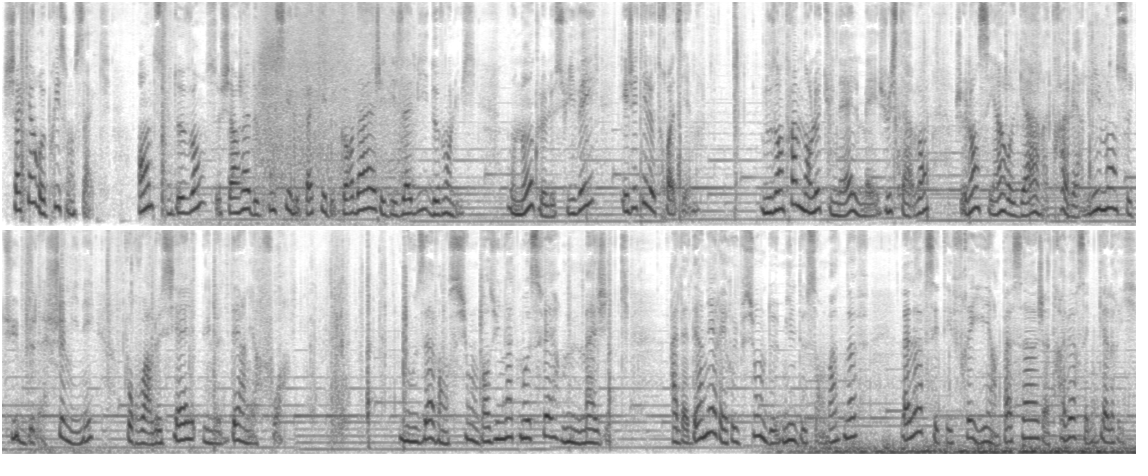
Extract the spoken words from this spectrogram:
Chacun reprit son sac. Hans, devant, se chargea de pousser le paquet des cordages et des habits devant lui. Mon oncle le suivait et j'étais le troisième. Nous entrâmes dans le tunnel, mais juste avant, je lançai un regard à travers l'immense tube de la cheminée pour voir le ciel une dernière fois. Nous avancions dans une atmosphère magique. À la dernière éruption de 1229, la lave s'était frayé un passage à travers cette galerie.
